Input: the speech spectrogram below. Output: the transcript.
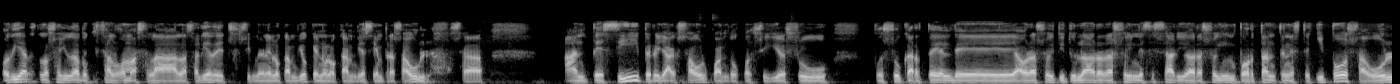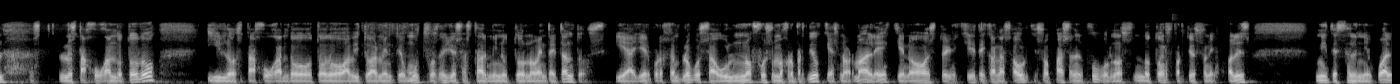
podía habernos ayudado quizá algo más a la, a la, salida. De hecho, Simeone lo cambió, que no lo cambia siempre a Saúl. O sea, antes sí, pero ya Saúl cuando consiguió su pues su cartel de ahora soy titular, ahora soy necesario, ahora soy importante en este equipo, Saúl lo está jugando todo y lo está jugando todo habitualmente, o muchos de ellos hasta el minuto noventa y tantos. Y ayer, por ejemplo, pues Saúl no fue su mejor partido, que es normal, ¿eh? que no estoy criticando a Saúl, que eso pasa en el fútbol, no, no todos los partidos son iguales, ni te salen igual.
